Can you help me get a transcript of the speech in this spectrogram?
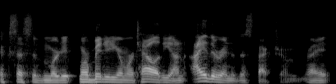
excessive morbidity or mortality on either end of the spectrum right?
